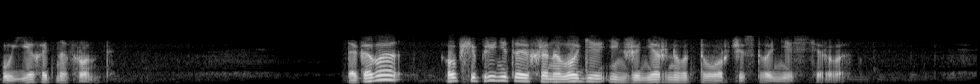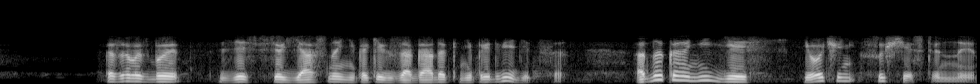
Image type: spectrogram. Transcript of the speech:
уехать на фронт. Такова общепринятая хронология инженерного творчества Нестерова. Казалось бы, здесь все ясно и никаких загадок не предвидится. Однако они есть и очень существенные.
